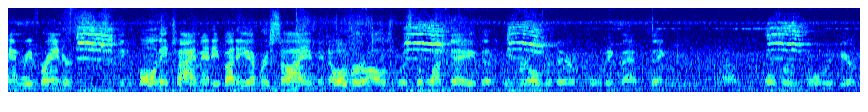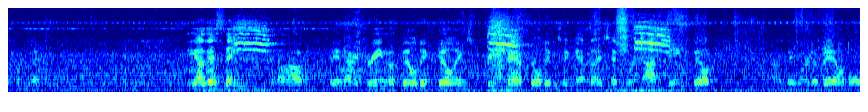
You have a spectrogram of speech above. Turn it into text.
Henry Brainerd, the only time anybody ever saw him in overalls was the one day that we were over there moving that thing uh, over over here from there. The other thing, uh, in our dream of building buildings, prefab buildings, again, as I said, were not being built. Uh, they weren't available.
